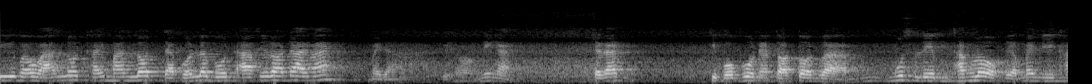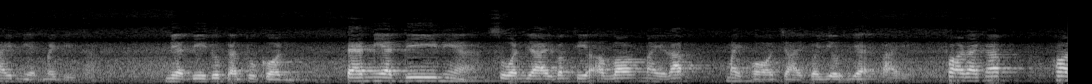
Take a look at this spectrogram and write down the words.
ดีเบาหวานลดไขมันลด แต่ผลบุญอาคิรอดได้ไหมไม่ได้พี่น้องนี่ไงฉะนั้นที่ผมพูดในตอนต้นว่ามุสลิมทั้งโลกเนี่ยไม่มีใครเนียดไม่ดีครับ เนียดดีทุกกันทุกคน แต่เนียดดีเนี่ยส่วนใหญ่บางทีอัลลอฮ์ไม่รับไม่พอใจก็เยอะแยะไป เพราะอะไรครับเพราะ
